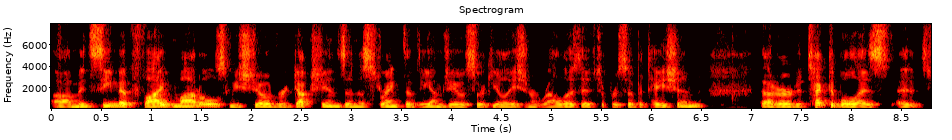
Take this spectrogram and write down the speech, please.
um, in CMIP5 models, we showed reductions in the strength of the MJO circulation relative to precipitation that are detectable as, as,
